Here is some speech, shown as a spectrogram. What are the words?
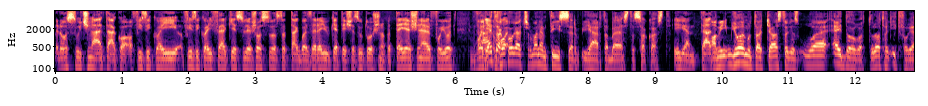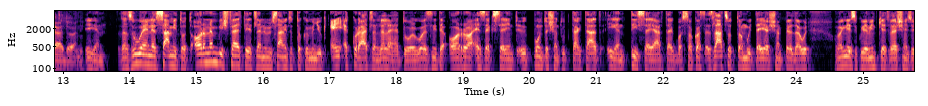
rosszul csinálták a, a fizikai, a fizikai felkészülés, rosszul osztották be az erejüket, és az utolsó nap teljesen elfogyott. Vagy Általában Pogácsor majdnem tízszer járta be ezt a szakaszt. Igen. Tehát... Ami jól mutatja azt, hogy az UE egy dolgot tudott, hogy itt fog eldőlni. Igen. Az UE-nél számított, arra nem is feltétlenül számítottak, hogy mondjuk egy, ekkora átlen le lehet dolgozni, de arra ezek szerint ők pontosan tudták, tehát igen, tízszer járták be a szakaszt. Ez látszott amúgy teljesen például, ha megnézzük, ugye mindkét versenyző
